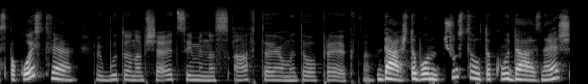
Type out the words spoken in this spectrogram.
спокойствие. Как будто он общается именно с автором этого проекта. Да, чтобы он чувствовал такую, да, знаешь,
